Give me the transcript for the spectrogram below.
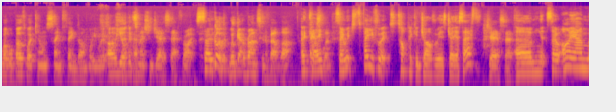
Well, we're both working on the same thing, aren't we? we oh, you're going to mention JSF, right? So- good. We'll get a rant in about that. Okay. Excellent. So, Richard's favourite topic in Java is JSF. JSF. Um, so I am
